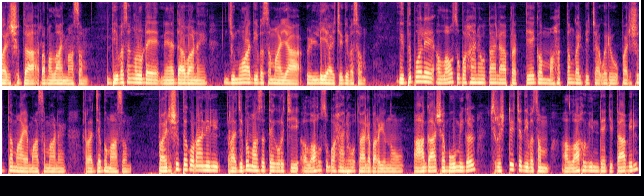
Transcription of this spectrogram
പരിശുദ്ധ റമലാൻ മാസം. ദിവസങ്ങളുടെ നേതാവാണ് ജുമുഅ ദിവസമായ വെള്ളിയാഴ്ച ദിവസം. ഇതുപോലെ അള്ളാഹു സുബഹാനോ താല പ്രത്യേകം മഹത്വം കൽപ്പിച്ച ഒരു പരിശുദ്ധമായ മാസമാണ് റജബ് മാസം. പരിശുദ്ധ ഖുറാനിൽ റജബ് മാസത്തെക്കുറിച്ച് അള്ളാഹു സുബഹാനഹു താല പറയുന്നു ആകാശഭൂമികൾ സൃഷ്ടിച്ച ദിവസം അള്ളാഹുവിന്റെ കിതാബിൽ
